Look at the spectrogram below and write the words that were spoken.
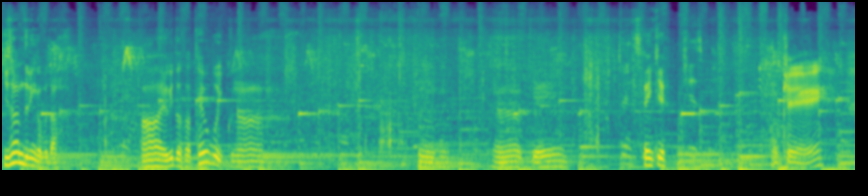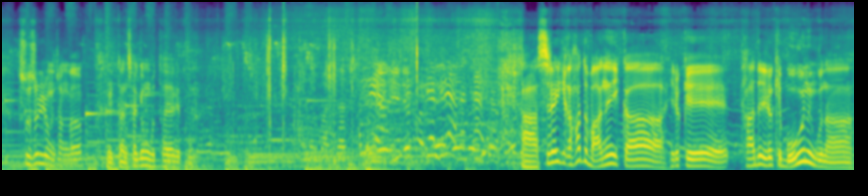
이 사람들인가 보다 아 여기다 다 태우고 있구나 음 아, 오케이 땡큐 Cheers. 오케이. 수술용 장갑 일단 착용부터 해야겠다. 아 쓰레기가 하도 많으니까 이렇게 다들 이렇게 모으는구나.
